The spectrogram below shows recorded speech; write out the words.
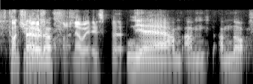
It's controversial, I know it is, but Yeah, I'm I'm I'm not.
